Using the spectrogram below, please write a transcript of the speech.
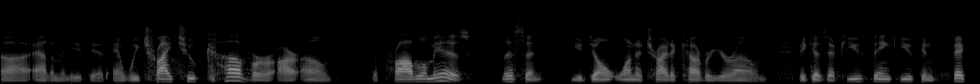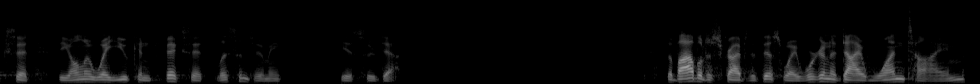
uh, Adam and Eve did, and we try to cover our own. The problem is, listen, you don't want to try to cover your own. Because if you think you can fix it, the only way you can fix it, listen to me, is through death. The Bible describes it this way we're going to die one time,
